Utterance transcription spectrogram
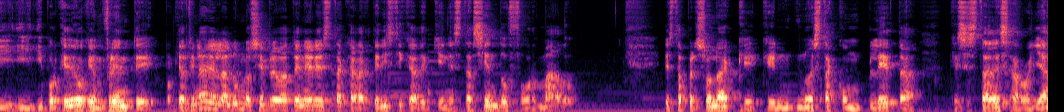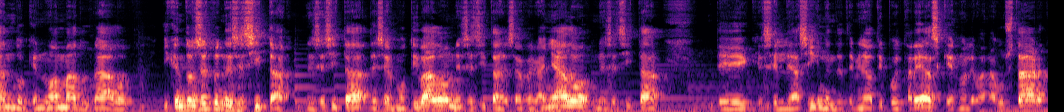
Y, por qué digo que enfrente? Porque al final el alumno siempre va a tener esta característica de quien está siendo formado. Esta persona que, no está completa, que se está desarrollando, que no ha madurado y que entonces pues necesita, necesita de ser motivado, necesita de ser regañado, necesita que se le asignen determinado tipo de tareas que no le van a gustar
